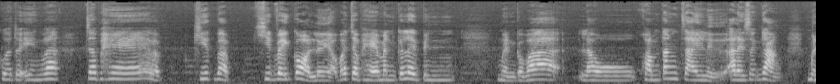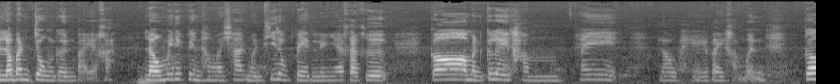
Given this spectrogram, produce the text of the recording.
กลัวตัวเองว่าจะแพ้แบบคิดแบบคิดไว้ก่อนเลยอะว่าจะแพ้มันก็เลยเป็นเหมือนกับว่าเราความตั้งใจหรืออะไรสักอย่างเหมือนเราบรรจงเกินไปอะค่ะ เราไม่ได้เป็นธรรมชาติเหมือนที่เราเป็นอะไรเงี้ยค่ะ คือ ก็มันก็เลยทำให้เราแพ้ไปค่ะเหมือน ก็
